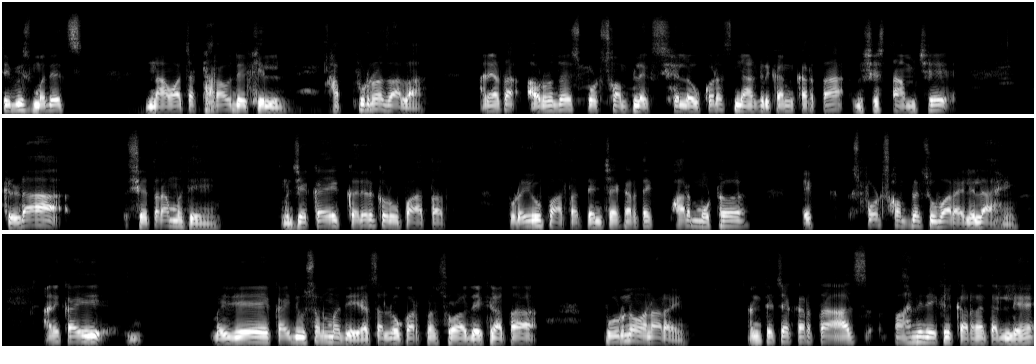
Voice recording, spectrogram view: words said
तेवीस मध्येच नावाचा ठराव देखील हा पूर्ण झाला. आणि आता अरुणोदय स्पोर्ट्स कॉम्प्लेक्स हे लवकरच नागरिकांकरता विशेषतः आमचे क्रीडा क्षेत्रामध्ये जे काही करिअर करू पाहतात पुढे येऊ पाहतात त्यांच्याकरता एक फार मोठं एक स्पोर्ट्स कॉम्प्लेक्स उभा राहिलेला आहे. आणि काही म्हणजे काही दिवसांमध्ये याचा लोकार्पण सोहळा देखील आता पूर्ण होणार आहे. आणि त्याच्याकरता आज पाहणी देखील करण्यात आलेली आहे.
